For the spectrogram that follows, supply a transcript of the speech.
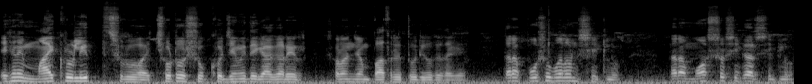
এখানে মাইক্রোলিথ শুরু হয়, ছোট সূক্ষ্ম জ্যামিতিক আকারের সরঞ্জাম পাথরে তৈরি হতে থাকে। তারা পশুপালন শিখলো, তারা মৎস্য শিকার শিখলো।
